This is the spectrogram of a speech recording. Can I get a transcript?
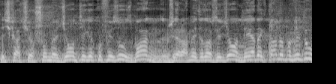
diçka që shumë e gjonë, ti e ke kufizu, s'ban, mëshira, rahmeti i Allahut është i gjonë, leji edhe këta me përfitu.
